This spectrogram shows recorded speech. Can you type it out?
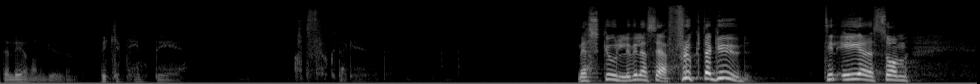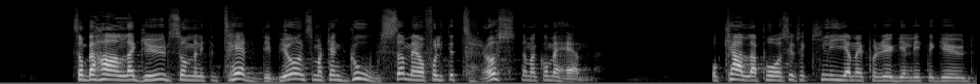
den levande guden, vilket inte är att frukta Gud. Men jag skulle vilja säga, frukta Gud till er som, som behandlar Gud som en liten teddybjörn som man kan gosa med och få lite tröst när man kommer hem. Och kalla på sig, ska klia mig på ryggen lite Gud.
